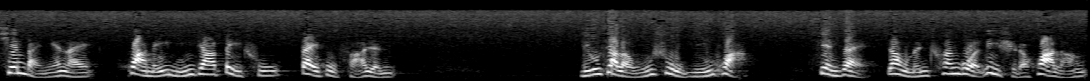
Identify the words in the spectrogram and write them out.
千百年来，画梅名家辈出，代不乏人，留下了无数名画。现在，让我们穿过历史的画廊。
